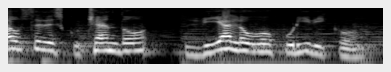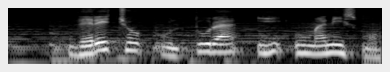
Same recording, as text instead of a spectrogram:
Está usted escuchando Diálogo Jurídico, Derecho, Cultura y Humanismo.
